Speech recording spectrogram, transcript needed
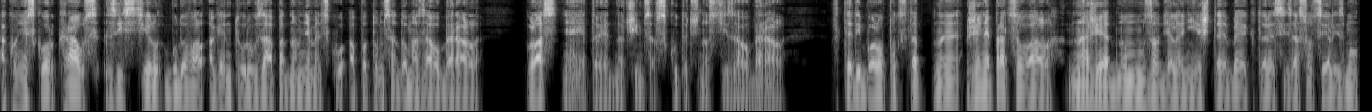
Ako neskôr Kraus zistil, budoval agentúru v západnom Nemecku a potom sa doma zaoberal Vlastne je to jedno, čím sa v skutočnosti zaoberal. Vtedy bolo podstatné, že nepracoval na žiadnom z oddelení EŠTB, ktoré si za socializmu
